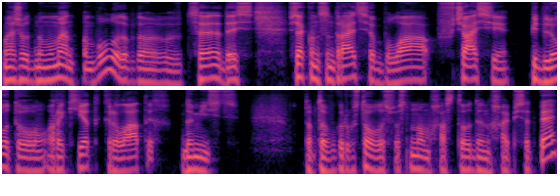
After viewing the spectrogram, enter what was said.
майже одномоментно було. Тобто, це десь вся концентрація була в часі підльоту ракет крилатих до місць. Тобто використовувалось в основному Х-101, Х-55.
